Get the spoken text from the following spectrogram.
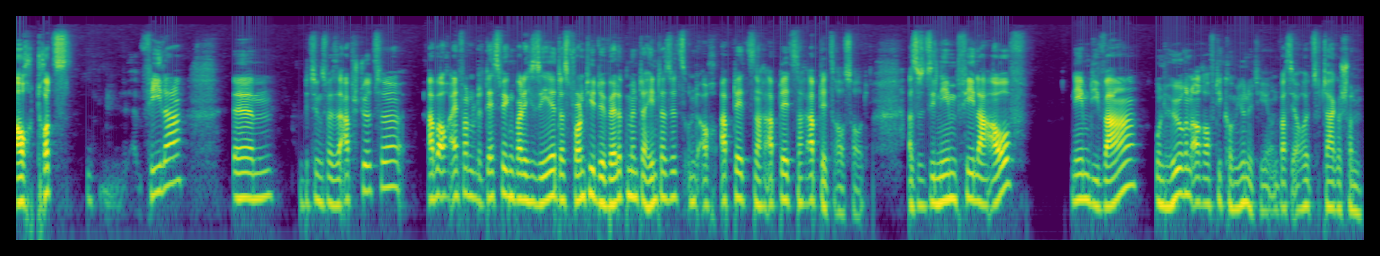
Auch trotz Fehler, ähm, beziehungsweise Abstürze. Aber auch einfach nur deswegen, weil ich sehe, dass Frontier Development dahinter sitzt und auch Updates nach Updates nach Updates raushaut. Also sie nehmen Fehler auf, nehmen die wahr und hören auch auf die Community. Und was ja heutzutage schon,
